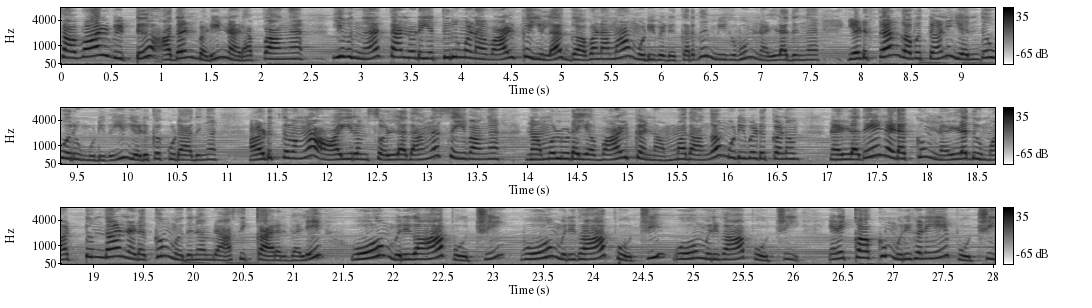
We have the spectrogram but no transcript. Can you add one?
சவால் விட்டு அதன்படி நடப்பாங்க. இவங்க தன்னுடைய திருமண வாழ்க்கையில கவனமா முடிவெடுக்கிறது மிகவும் நல்லதுங்க. எடுத்தாங்க கவுத்தான்னு எந்த ஒரு முடிவையும் எடுக்க கூடாதுங்க அடுத்தவங்க ஆயிரம் சொல்லதாங்க செய்வாங்க. நம்மளுடைய வாழ்க்கை நம்ம தாங்க முடிவெடுக்கணும். நல்லதே நடக்கும் நல்லது மட்டும்தான் நடக்கும் மிதுனம் ராசிக்காரர்களே. ஓ முருகா போற்றி ஓ முருகா போற்றி ஓ முருகா போற்றி. என்னை காக்கும் முருகனே போற்றி.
